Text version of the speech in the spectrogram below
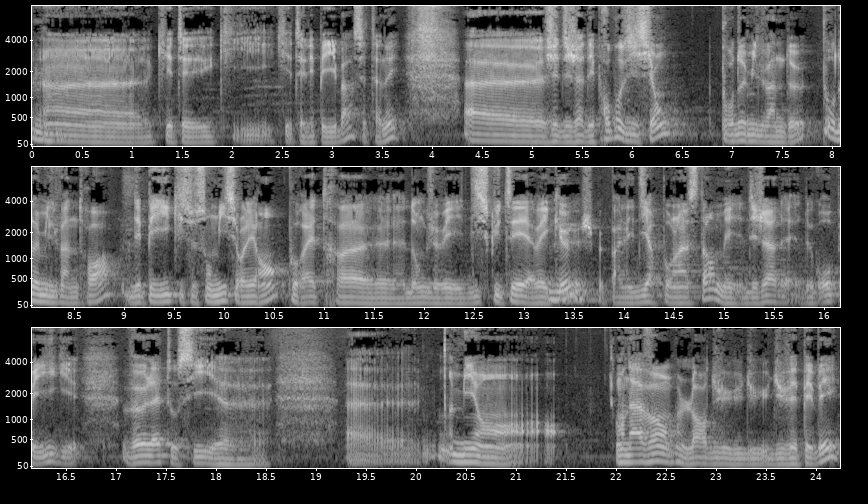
mhm. euh, qui était qui, qui était les Pays-Bas cette année. Euh, j'ai déjà des propositions pour 2022, pour 2023, des pays qui se sont mis sur les rangs pour être. Euh, donc, je vais discuter avec eux. Mhm. Je peux pas les dire pour l'instant, mais déjà de, gros pays qui veulent être aussi euh, euh, mis en, en avant lors du, du, du VPB.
